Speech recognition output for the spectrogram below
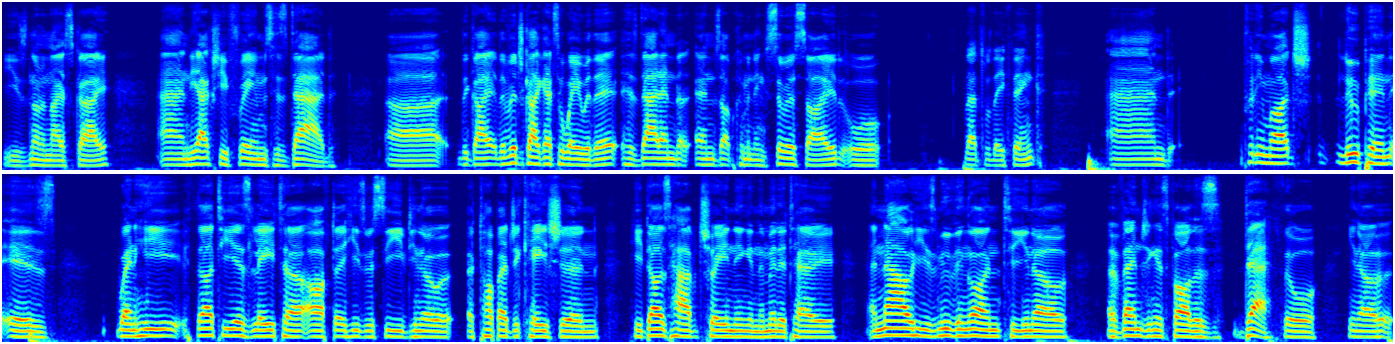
He's not a nice guy, and he actually frames his dad. Uh, the guy, the rich guy, gets away with it. His dad end, ends up committing suicide, or that's what they think. And pretty much, Lupin is when he, thirty years later, after he's received, you know, a, a top education, he does have training in the military, and now he's moving on to, you know, avenging his father's death, or you know,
